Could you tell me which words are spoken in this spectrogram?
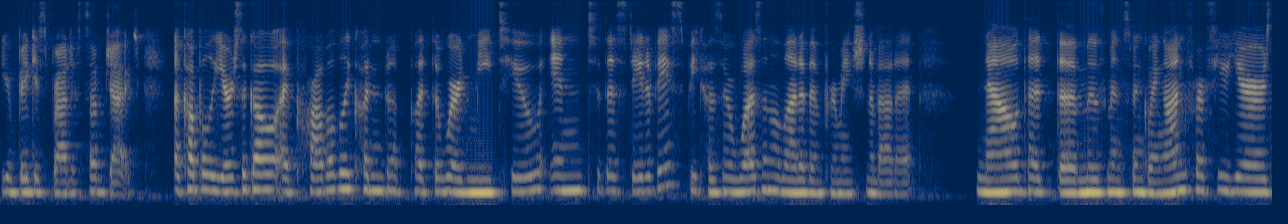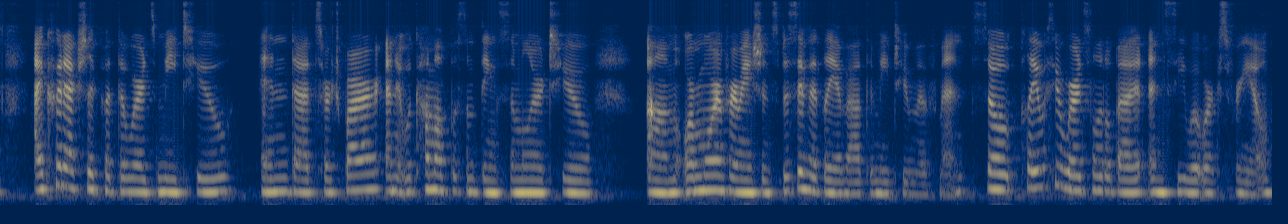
your biggest, broadest subject. A couple of years ago, I probably couldn't have put the word Me Too into this database because there wasn't a lot of information about it. Now that the movement's been going on for a few years, I could actually put the words Me Too in that search bar and it would come up with something similar to um, or more information specifically about the Me Too movement. So play with your words a little bit and see what works for you.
